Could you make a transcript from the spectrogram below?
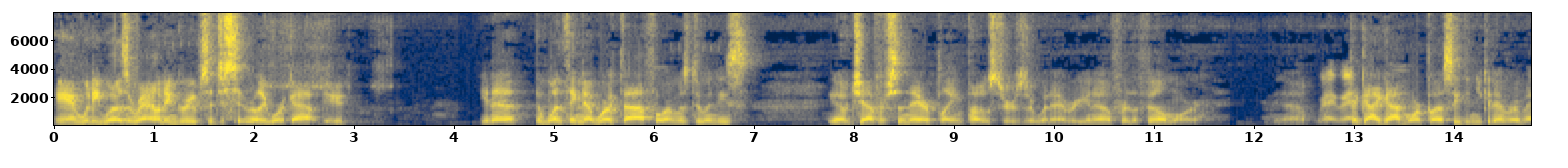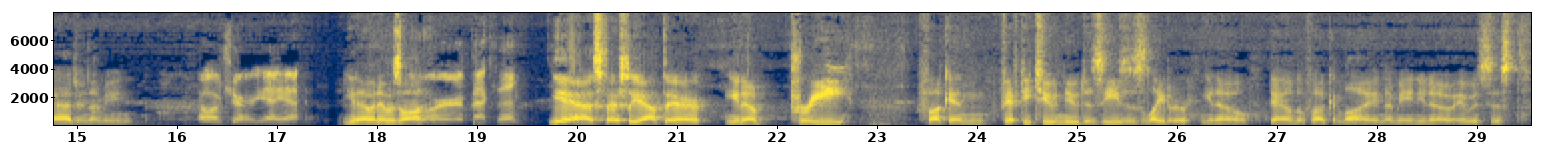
and when he was around in groups, it just didn't really work out, dude. You know, the one thing that worked out for him was doing these, you know, Jefferson Airplane posters or whatever, you know, for the Fillmore. You know, Right, right. the guy got more pussy than you could ever imagine. I mean, Oh, I'm sure. Yeah, yeah. you know, and it was all, Or back then. Yeah, especially out there, you know, pre fucking 52 new diseases later, you know, down the fucking line. I mean, you know, it was just,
